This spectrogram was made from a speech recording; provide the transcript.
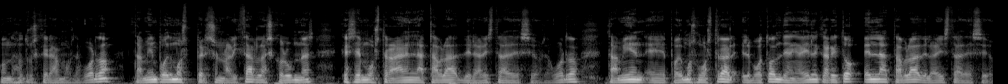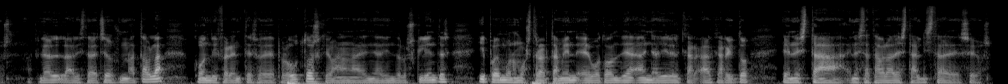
donde nosotros queramos, ¿de acuerdo? También podemos personalizar las columnas que se mostrarán en la tabla de la lista de deseos, ¿de acuerdo? También podemos mostrar el botón de añadir el carrito en la tabla de la lista de deseos. Al final la lista de deseos es una tabla con diferentes productos que van añadiendo los clientes y podemos mostrar también el botón de añadir el al carrito en esta, en esta tabla de esta lista de deseos.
